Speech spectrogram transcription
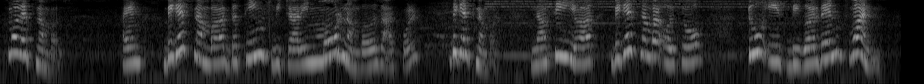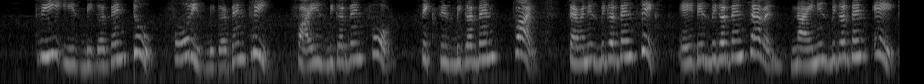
smallest numbers. And biggest number, the things which are in more numbers are called biggest numbers. Now see here, biggest number also 2 is bigger than 1. 3 is bigger than 2. 4 is bigger than 3. 5 is bigger than 4. 6 is bigger than 5. 7 is bigger than 6. 8 is bigger than 7. 9 is bigger than 8.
